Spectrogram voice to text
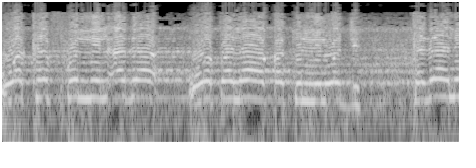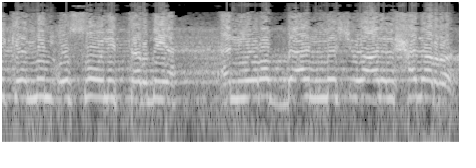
وكف للأذى وطلاقة للوجه. كذلك من أصول التربية أن يربى النشء على الحذر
